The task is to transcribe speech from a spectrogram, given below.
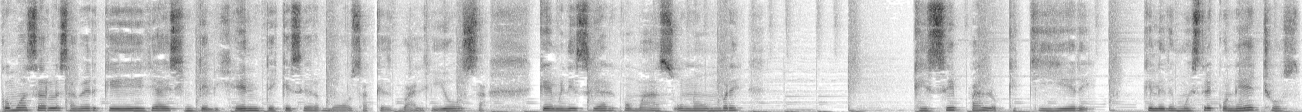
cómo hacerle saber que ella es inteligente, que es hermosa, que es valiosa, que merece algo más, un hombre que sepa lo que quiere, que le demuestre con hechos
